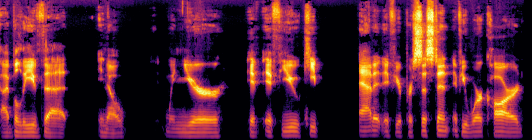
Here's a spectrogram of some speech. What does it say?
I believe that, you know, when you're, if, if you keep at it, if you're persistent, if you work hard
